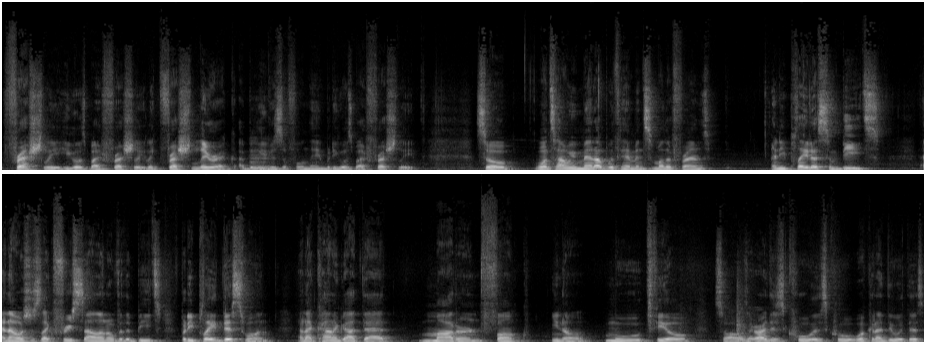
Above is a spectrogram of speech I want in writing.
Freshly, he goes by Freshly, like Fresh Lyric, I believe Mm. is the full name, but he goes by Freshly. So one time we met up with him and some other friends, and he played us some beats, and I was just like freestyling over the beats. But he played this one, and I kind of got that modern funk, you know, mood feel. So I was like, all right, this is cool. This is cool. What can I do with this?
